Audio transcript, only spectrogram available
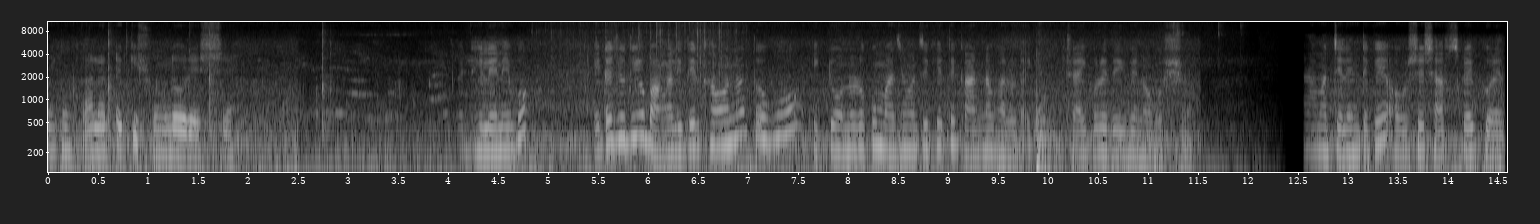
দেখুন, কালারটা কি সুন্দর এসছে। ঢেলে নেব। এটা যদিও বাঙালিদের খাওয়া না, তবুও একটু অন্যরকম মাঝে মাঝে খেতে কার না ভালো লাগে। ট্রাই করে দেখবেন অবশ্য। আর আমার চ্যানেলটাকে অবশ্যই সাবস্ক্রাইব করে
